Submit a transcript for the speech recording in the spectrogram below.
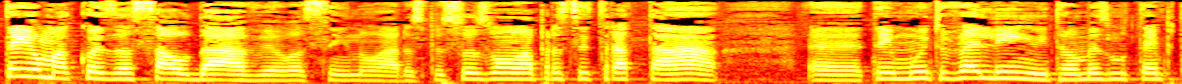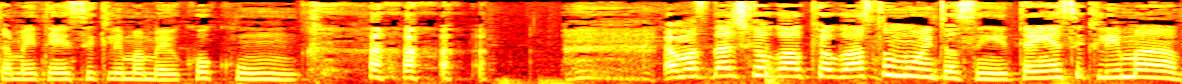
tem uma coisa saudável assim no ar, as pessoas vão lá para se tratar. é, tem muito velhinho, então ao mesmo tempo também tem esse clima meio cocum. É uma cidade que eu, que eu gosto muito, assim, e tem esse clima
